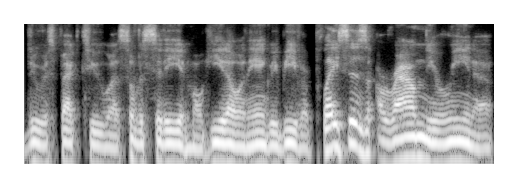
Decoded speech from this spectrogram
due respect to uh, Silver City and Mojito and the Angry Beaver, places around the arena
